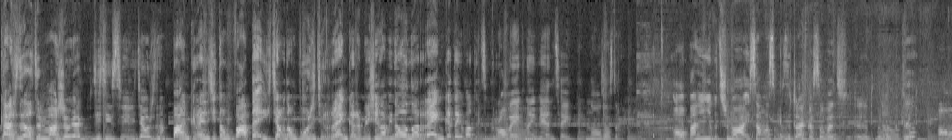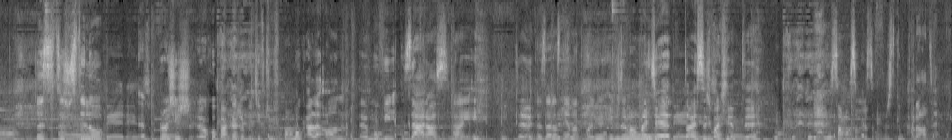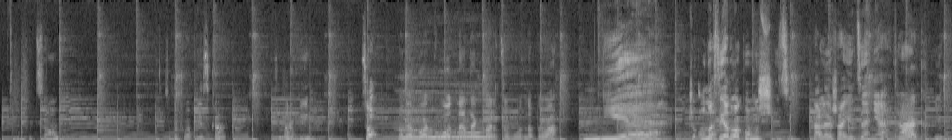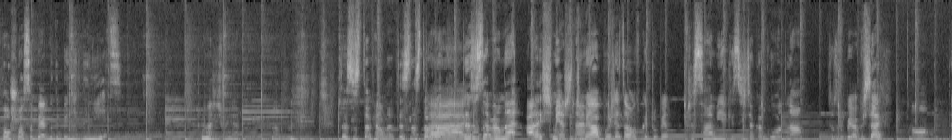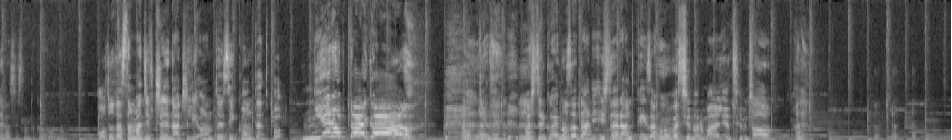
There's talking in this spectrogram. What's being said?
Każdy o tym marzył, jak w dzieciństwie widział, że ten pan kręci tą watę i chciał tam włożyć rękę, żeby się nawinęło na rękę tej waty cukrowej No. jak najwięcej. No, zazdro. O, pani nie wytrzymała i sama sobie zaczęła kasować y, produkty. O, to jest coś w stylu y, prosisz y, chłopaka, żeby ci w czymś pomógł, ale on y, mówi zaraz. Tak. I, i, i ty. To zaraz nie nadchodzi. I, I w tym momencie to jesteś właśnie ty. Sama sobie ze wszystkim poradzę. To co? Zobaczyła pieska? Co ona robi? Co? Ona była głodna, tak bardzo głodna była. Nie! Czy ona zjadła komuś z talerza jedzenie Tak. i poszła sobie jak gdyby nigdy nic? Czy ona się śmieje? No, To jest ustawione, to jest na stole. Tak. To jest ustawione, ale śmieszne. Czy miała buzię całą w keczupie? Czasami jak jesteś taka głodna, To zrobiłabyś tak? No, teraz jestem taka głodna. O, to ta sama dziewczyna, czyli on, to jest jej content, bo... Nie rób tego! Kiedy masz tylko jedno zadanie, iść na randkę i zachowywać się normalnie tym O.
